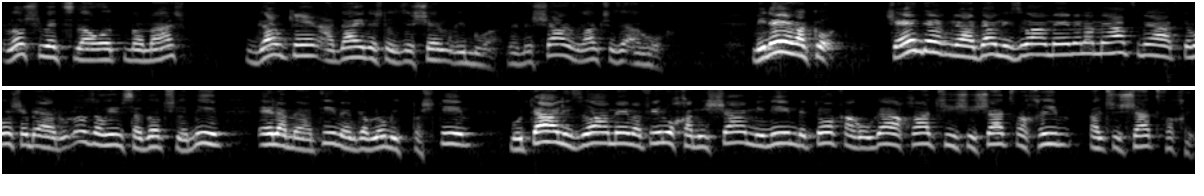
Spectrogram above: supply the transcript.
לא שווה צלעות ממש, גם כן עדיין יש לזה שם ריבוע, ומשר זה רק כשזה ארוך. מיני ירקות, שאין דרך בני אדם לזרוע מהם אלא מעט מעט, כמו שבענו. לא זורעים שדות שלמים, אלא מעטים, הם גם לא מתפשטים. מותר לזרוע מהם אפילו חמישה מינים בתוך ערוגה אחת שהיא שישה טפחים על שישה טפחים.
